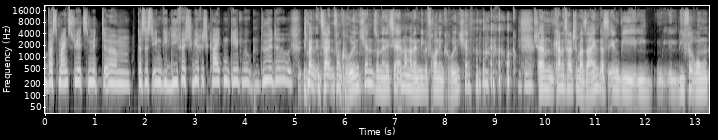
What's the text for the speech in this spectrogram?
Was meinst du jetzt mit, ähm, dass es irgendwie Lieferschwierigkeiten geben würde? Ich meine, in Zeiten von Korönchen, so nenne ich es ja immer meine liebe Freundin Korönchen, ähm, kann es halt schon mal sein, dass irgendwie Lie- Lieferungen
